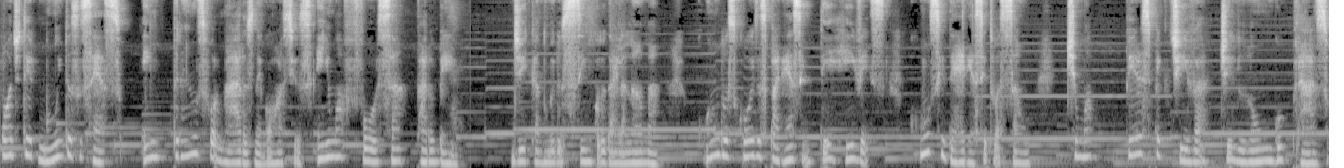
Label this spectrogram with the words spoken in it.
pode ter muito sucesso em transformar os negócios em uma força para o bem. Dica número 5 do Dalai Lama: quando as coisas parecem terríveis, considere a situação de uma perspectiva de longo prazo.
